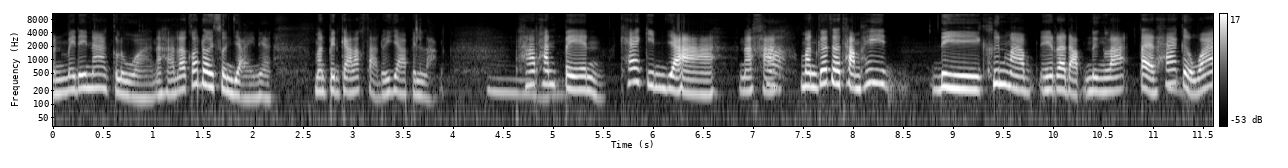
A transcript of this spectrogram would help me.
มันไม่ได้น่ากลัวนะคะ แล้วก็โดยส่วนใหญ่เนี่ยมันเป็นการรักษาด้วยยาเป็นหลัก ถ้าท่านเป็นแค่กินยานะคะ มันก็จะทำให้ดีขึ้นมาในระดับหนึ่งละ แต่ถ้าเกิดว่า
